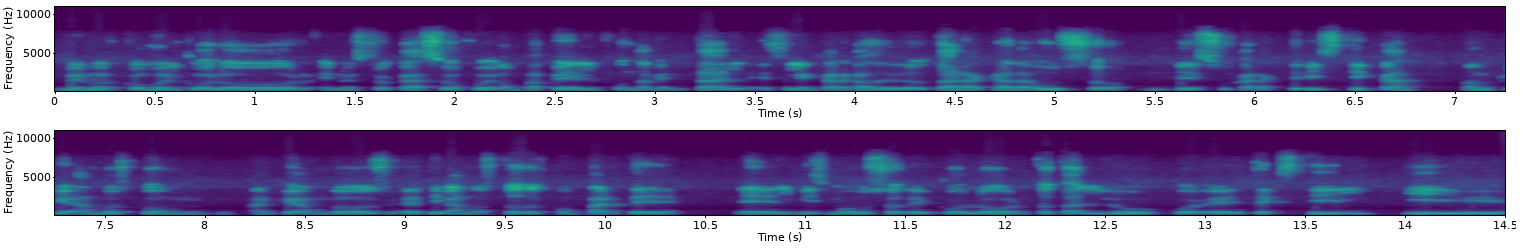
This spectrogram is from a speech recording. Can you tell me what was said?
Vemos cómo el color, en nuestro caso, juega un papel fundamental. Es el encargado de dotar a cada uso de su característica, aunque ambos, aunque ambos eh, digamos, todos comparten el mismo uso de color, total look, eh, textil y,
